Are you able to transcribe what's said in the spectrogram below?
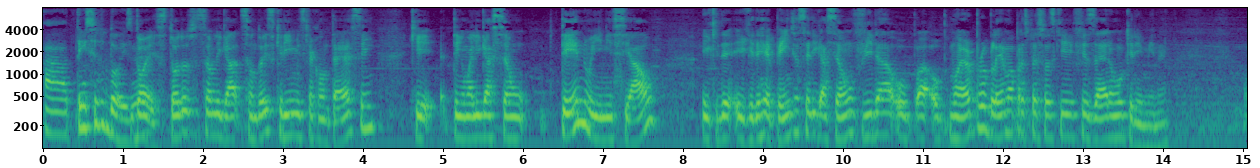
ah, tem sido dois, né? Dois. Todos são ligados. São dois crimes que acontecem, que tem uma ligação tênue inicial. E que, de, e que de repente essa ligação vira o, a- o maior problema para as pessoas que fizeram o crime, né? O,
